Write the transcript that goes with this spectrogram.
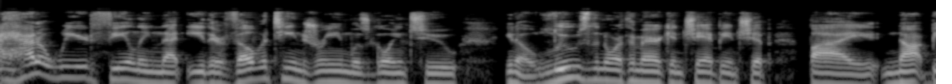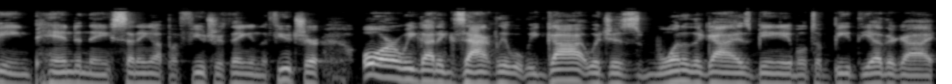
I had a weird feeling that either Velveteen Dream was going to, you know, lose the North American Championship by not being pinned and they setting up a future thing in the future, or we got exactly what we got, which is one of the guys being able to beat the other guy,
